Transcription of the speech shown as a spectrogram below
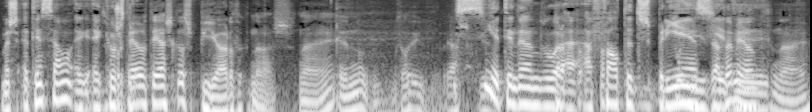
mas atenção, é, é que. Eu até acho que eles pior do que nós, não é? Não, Sim, que... atendendo à, falta de experiência. Exatamente, de, não é?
